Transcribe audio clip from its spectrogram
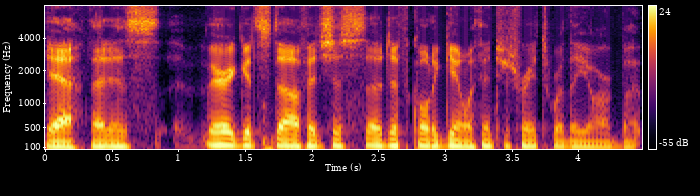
Yeah, that is very good stuff. It's just so difficult again with interest rates where they are. But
